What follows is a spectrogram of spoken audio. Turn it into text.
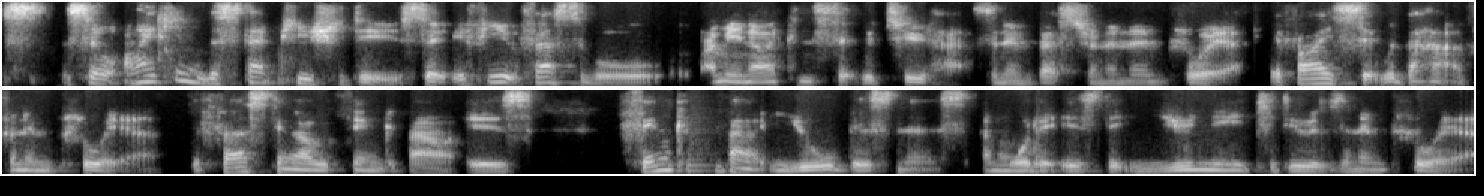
So, I think the step you should do. So, if you, first of all, I mean, I can sit with two hats an investor and an employer. If I sit with the hat of an employer, the first thing I would think about is think about your business and what it is that you need to do as an employer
